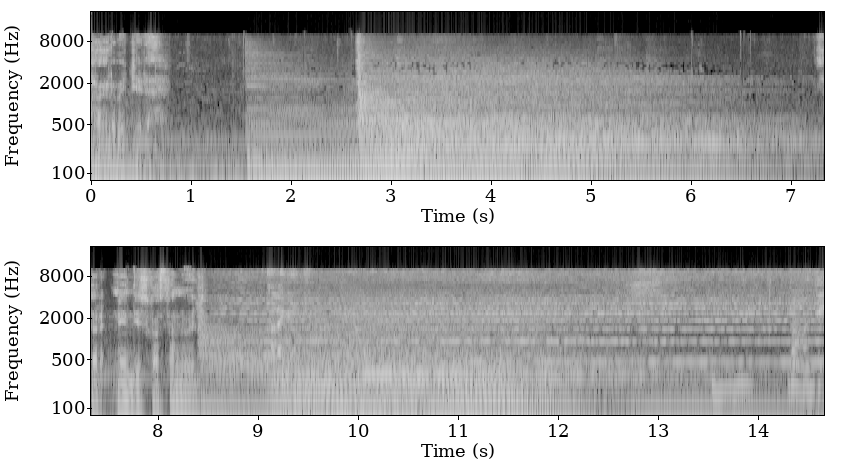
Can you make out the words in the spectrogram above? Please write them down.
తగలబెట్టాడా? సరే నేను తీసుకొస్తాను నువ్వు వెళ్ళి. అలాగే అండి. బాగుంది.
